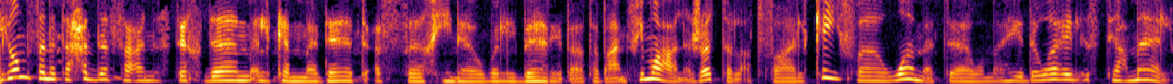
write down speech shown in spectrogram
اليوم سنتحدث عن استخدام الكمادات الساخنة والباردة طبعا في معالجة الأطفال كيف ومتى وما هي دواعي الاستعمال.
